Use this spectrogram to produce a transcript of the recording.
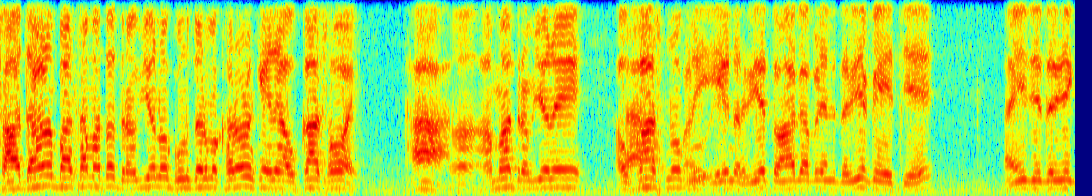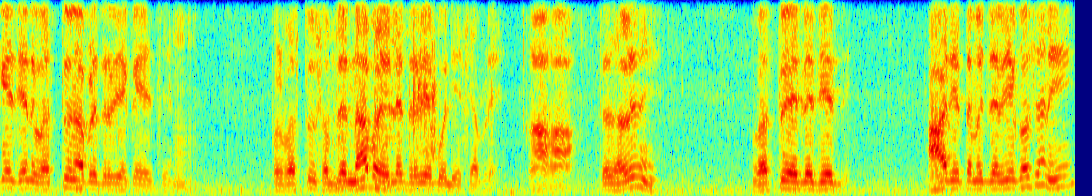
સાધારણ ભાષામાં તો દ્રવ્યનો ગુણધર્મ ખરો ને કે એને અવકાશ હોય. હા. આમાં દ્રવ્યને અવકાશ નો દ્રવ્ય તો આગળ આપણે એને દ્રવ્ય કહીએ છીએ. અહીં જે દ્રવ્ય કહીએ છીએ વસ્તુ આપણે દ્રવ્ય કહીએ છીએ. પણ વસ્તુ સમજણ ના પડે એટલે દ્રવ્ય બોલીએ છીએ આપણે. હા તો સમજે ને? વસ્તુ એટલે જે આ જે તમે જરીએ કહો છો ને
